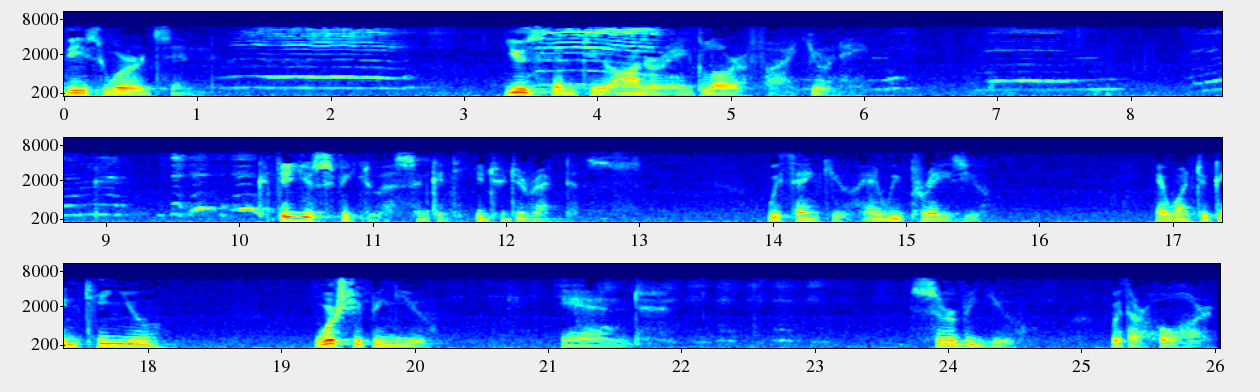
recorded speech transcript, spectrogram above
these words and use them to honor and glorify your name. Continue to speak to us and continue to direct us. We thank you and we praise you and want to continue worshiping you and serving you with our whole heart.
